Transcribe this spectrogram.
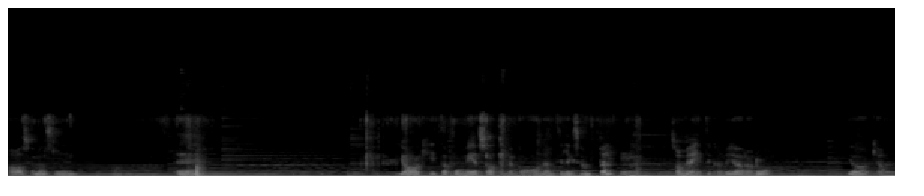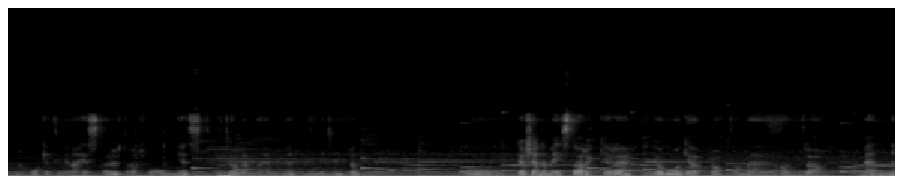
ja, vad ska man säga? Eh, jag hittar på mer saker med barnen till exempel. Mm. Som jag inte kunde göra då. Jag kan åka till mina hästar utan att få ångest. Mm. Att jag lämnar hemmet till exempel. Och jag känner mig starkare. Jag vågar prata med andra män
